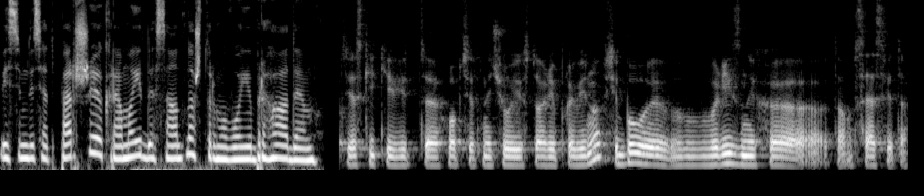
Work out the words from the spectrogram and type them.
81-ї окремої десантно-штурмової бригади. Я скільки від е, хлопців не чую історії про війну, всі були в різних е, там всесвітах.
